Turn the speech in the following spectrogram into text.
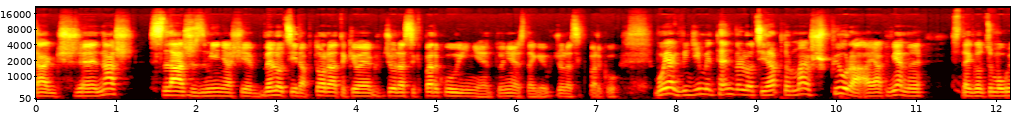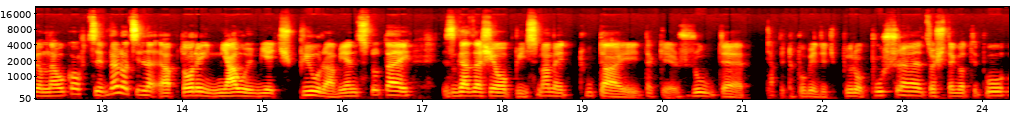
Także nasz Slash zmienia się w Velociraptora, takiego jak w Jurassic Parku i nie, to nie jest tak jak w Jurassic Parku. Bo jak widzimy, ten Velociraptor ma już pióra, a jak wiemy z tego, co mówią naukowcy, Velociraptory miały mieć pióra, więc tutaj zgadza się opis. Mamy tutaj takie żółte, jakby to powiedzieć, pióropusze, coś tego typu.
